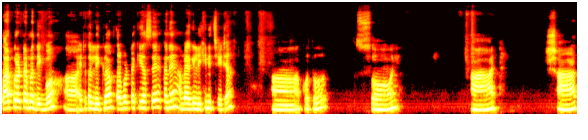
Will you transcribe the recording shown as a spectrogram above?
তারপরটা আমরা দেখব। আহ, এটা তো লিখলাম তারপরটা কি আছে এখানে? আমরা আগে লিখে নিচ্ছি এটা। আহ, কত? ছয় আট সাত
